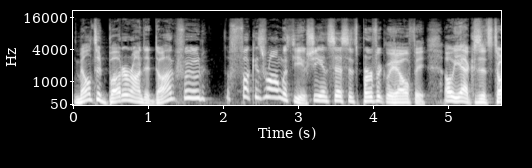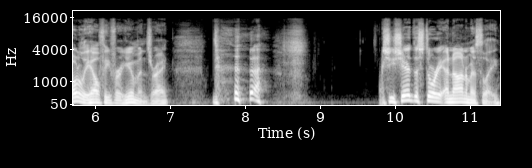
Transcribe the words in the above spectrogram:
Melted butter onto dog food? The fuck is wrong with you? She insists it's perfectly healthy. Oh, yeah, because it's totally healthy for humans, right? she shared the story anonymously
